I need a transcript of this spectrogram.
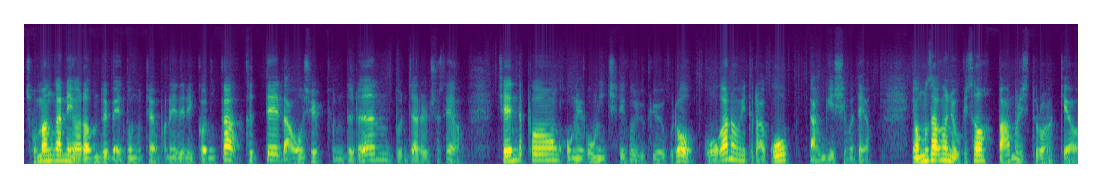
조만간에 여러분들 매도 문자 보내드릴 거니까 그때 나오실 분들은 문자를 주세요. 제 핸드폰 010-2729-696으로 오가노이드라고 남기시면 돼요. 영상은 여기서 마무리 짓도록 할게요.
